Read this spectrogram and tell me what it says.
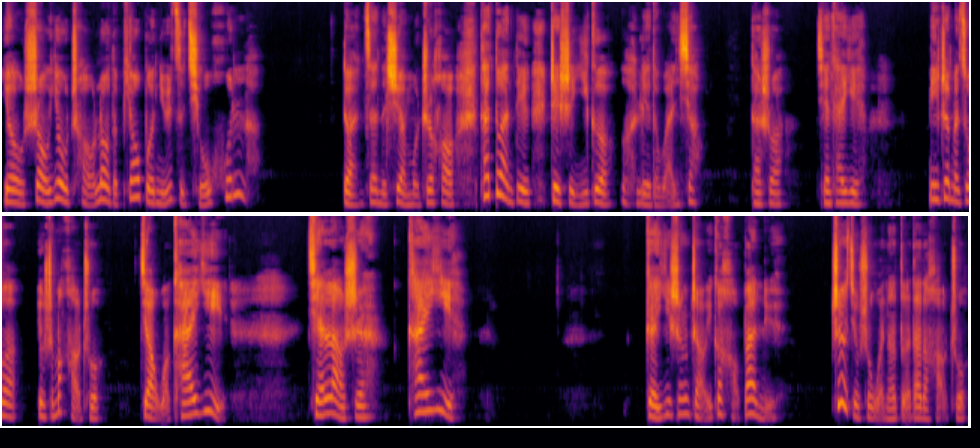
又瘦又丑陋的漂泊女子求婚了。短暂的炫目之后，他断定这是一个恶劣的玩笑。他说：“钱开义，你这么做有什么好处？叫我开义，钱老师，开义，给医生找一个好伴侣，这就是我能得到的好处。”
